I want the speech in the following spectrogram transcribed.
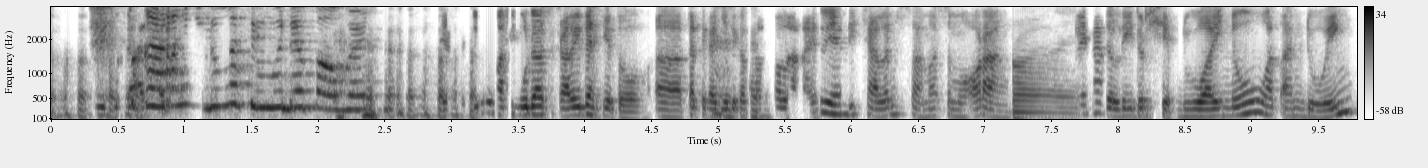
Sekarang juga masih muda Pak Albert. Ya, masih muda sekali deh gitu uh, ketika jadi kepala sekolah. Nah itu yang di challenge sama semua orang. Right. I have the leadership. Do I know what I'm doing?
